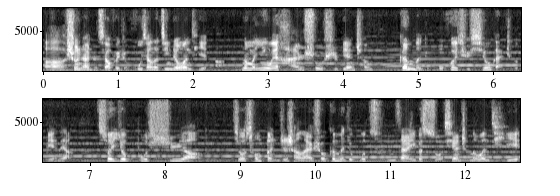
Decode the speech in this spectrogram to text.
呃，生产者、消费者互相的竞争问题啊，那么因为函数式编程根本就不会去修改这个变量，所以就不需要，就从本质上来说，根本就不存在一个锁线程的问题，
